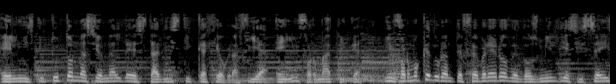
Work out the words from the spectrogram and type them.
el Instituto Nacional de Estadística, Geografía e Informática informó que durante febrero de 2016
